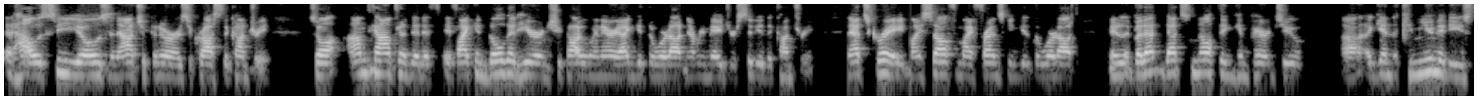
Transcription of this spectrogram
that house ceos and entrepreneurs across the country so I'm confident that if, if I can build it here in Chicagoland area, I can get the word out in every major city of the country. That's great. Myself and my friends can get the word out. But that, that's nothing compared to, uh, again, the communities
